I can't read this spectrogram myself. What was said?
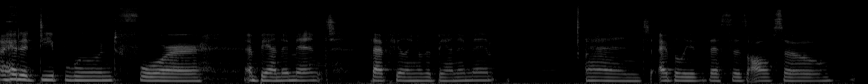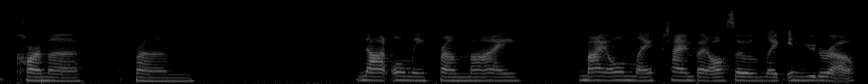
I had a deep wound for abandonment, that feeling of abandonment, and I believe this is also karma from not only from my my own lifetime, but also like in utero.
